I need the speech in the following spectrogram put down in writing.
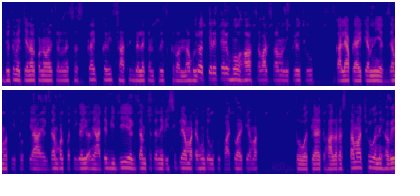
જો તમે ચેનલ પર નવા ચેનલને સબસ્ક્રાઇબ કરી સાથે જ બેલાઇકન પ્રેસ કરવા ના ભૂલો અત્યારે અત્યારે હું હા સવાર સવારમાં નીકળ્યો છું કાલે આપણે આઈટીએમની એક્ઝામ હતી તો ત્યાં એક્ઝામ પણ પતી ગઈ અને આજે બીજી એક્ઝામ છે તેની રિસિપ્ટ લેવા માટે હું જઉં છું પાછું આઈટીઆઈમાં. તો અત્યારે તો હાલ રસ્તામાં છું અને હવે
